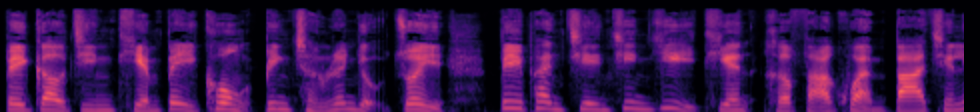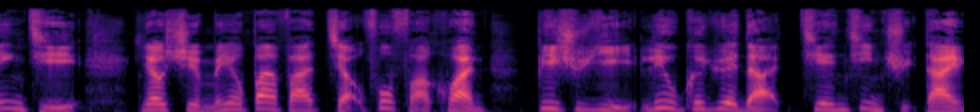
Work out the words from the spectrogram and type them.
被告今天被控并承认有罪，被判监禁一天和罚款八千令吉。要是没有办法缴付罚款，必须以六个月的监禁取代。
